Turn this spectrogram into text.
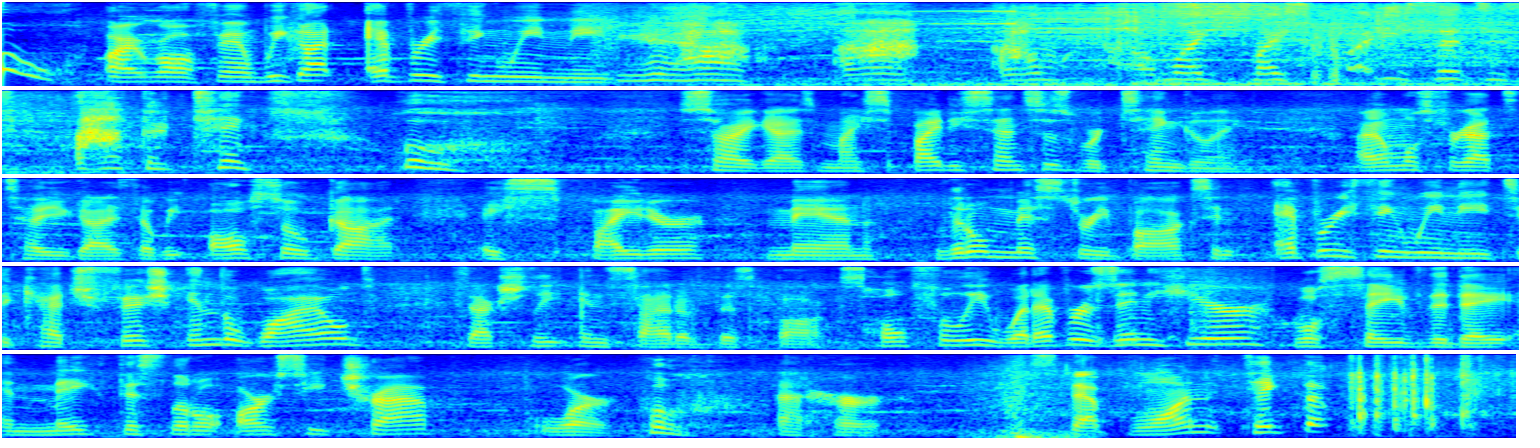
All right, Raw fam, we got everything we need. Yeah, ah, um, oh, my, my spidey senses, ah, they're ting. Whew. Sorry guys, my spidey senses were tingling. I almost forgot to tell you guys that we also got a Spider-Man little mystery box and everything we need to catch fish in the wild is actually inside of this box. Hopefully whatever's in here will save the day and make this little RC trap work. Whew, that hurt. Step one, take the,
